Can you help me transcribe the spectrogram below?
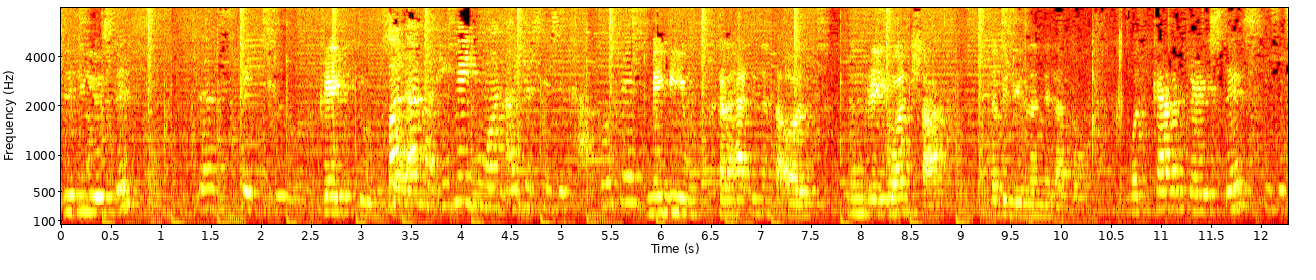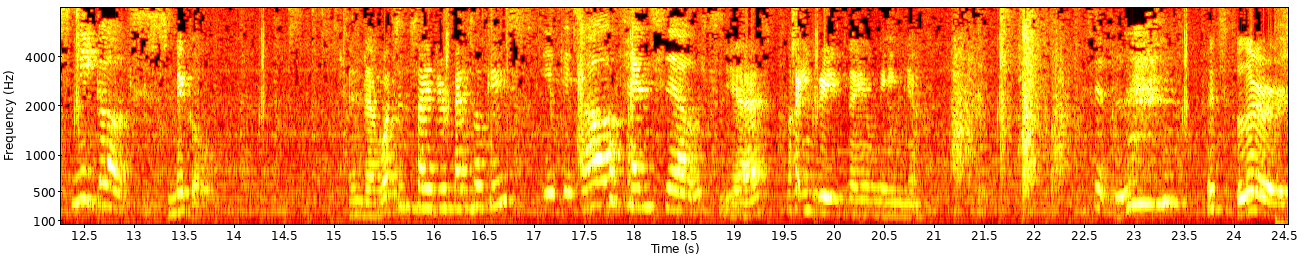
did you use this? That's grade two. Grade 2. But So, ano, in grade one, I just use it half of it. maybe yung kalahati ng taon, yung grade 1 siya, nabili na nila to. What character is this? This is Migos. Smiggle. And then, what's inside your pencil case? It is all pencils. Yes, naka-engrave na yung name niya. Is it blue? It's blurred.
